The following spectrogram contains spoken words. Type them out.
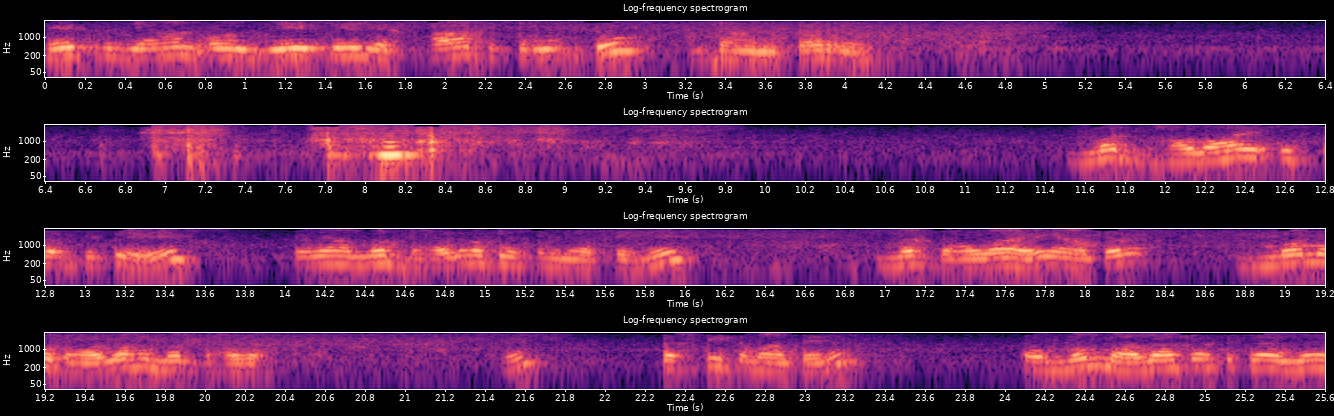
क्षेत्र ज्ञान और ज्ञ के यथार्थ स्वरूप को जानकर। मद भावाय उस शब्द से तो यहाँ भावा को समझाते हैं। मद भावा है यहाँ पर मम भावा मद भावा है ना? और मम भावा का क्या हुआ?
